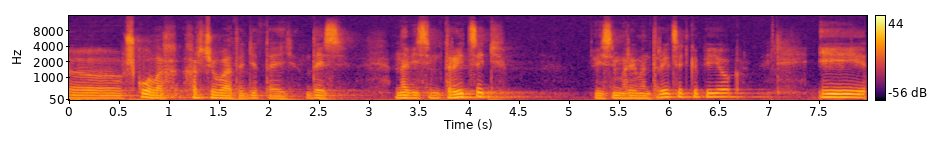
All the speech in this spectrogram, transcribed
е, в школах харчувати дітей десь на 8,30, 8 гривень 30 копійок, і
